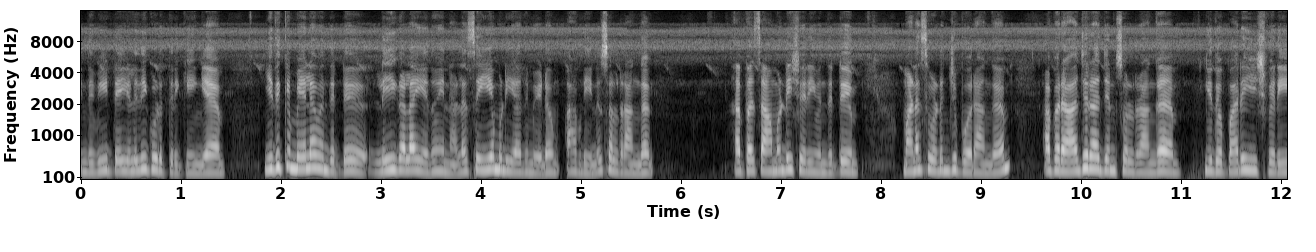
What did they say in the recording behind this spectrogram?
இந்த வீட்டை எழுதி கொடுத்துருக்கீங்க. இதுக்கு மேலே வந்துட்டு லீகலாக எதுவும் என்னால் செய்ய முடியாது மேடம் அப்படின்னு சொல்கிறாங்க அப்போ சாமுண்டீஸ்வரி வந்துட்டு மனசு உடைஞ்சு போகிறாங்க அப்போ ராஜராஜன் சொல்கிறாங்க இதோ பாரு ஈஸ்வரி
